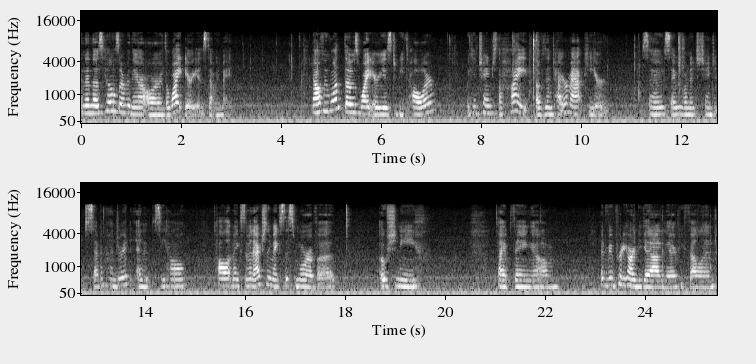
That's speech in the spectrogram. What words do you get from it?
And then those hills over there are the white areas that we made. Now if we want those white areas to be taller, we can change the height of the entire map here. So say we wanted to change it to 700 and see how tall it makes them. It actually makes this more of a oceany type thing. Um, it'd be pretty hard to get out of there if you fell in.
